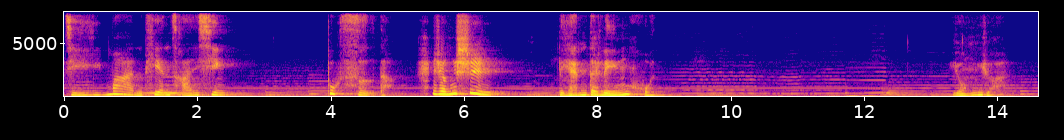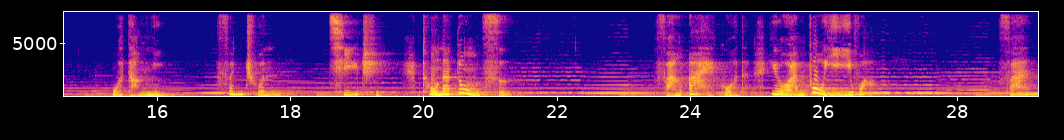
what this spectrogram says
即漫天残星，不死的，仍是莲的灵魂，永远，我等你。分唇，启齿，吐那动词。凡爱过的，远不遗忘；凡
